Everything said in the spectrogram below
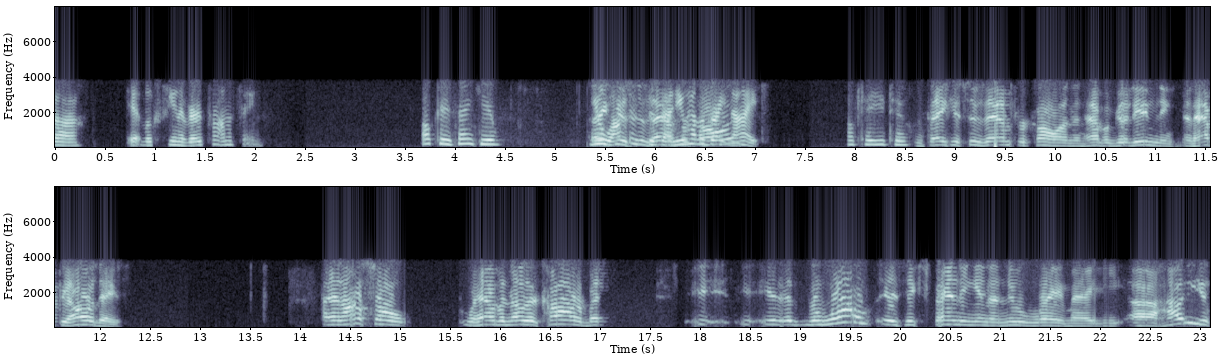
uh, it looks you know very promising. Okay, thank you. You're Thank welcome, you, Suzanne, Suzanne. You for have a great calling. night. Okay, you too. And thank you, Suzanne, for calling, and have a good evening and happy holidays. And also, we have another caller, but it, it, the world is expanding in a new way, Maggie. Uh, how do you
